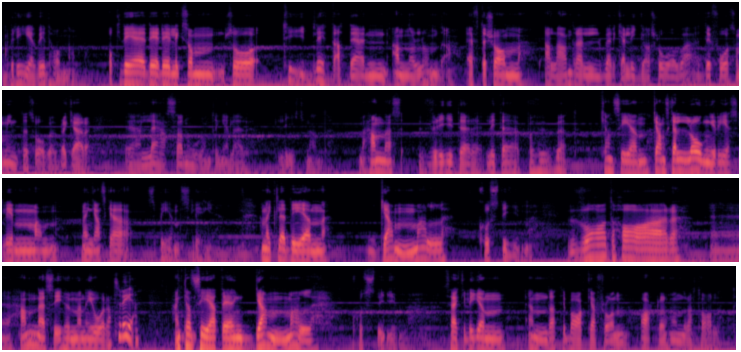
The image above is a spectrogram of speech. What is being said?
bredvid honom. Och det, det, det är liksom så tydligt att det är annorlunda eftersom alla andra verkar ligga och sova. De få som inte sover verkar eh, läsa någonting eller liknande. Men Hannes vrider lite på huvudet. Kan se en ganska lång reslig man, men ganska spenslig. Han är klädd i en gammal kostym. Vad har eh, Hannes i humaniora? Tre. Han kan se att det är en gammal kostym. Säkerligen ända tillbaka från 1800-talet.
